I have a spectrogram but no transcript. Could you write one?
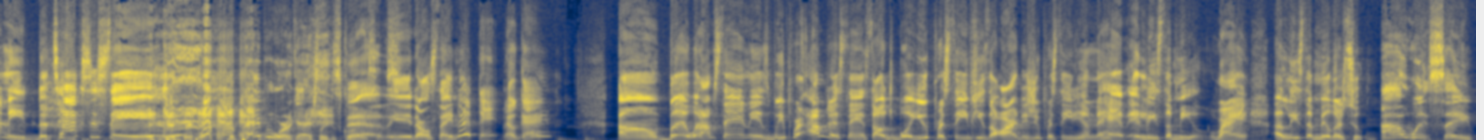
money. The taxes said. the paperwork actually discloses. it don't say nothing. Okay. Um, but what I'm saying is, we. Pre- I'm just saying, Soulja Boy, you perceive he's an artist. You perceive him to have at least a meal, right? At least a meal or two. I would say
